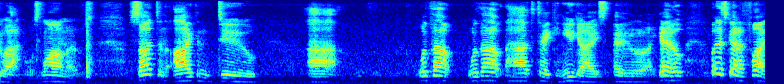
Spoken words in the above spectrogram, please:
weed whackers, lawnmowers. Something I can do uh, without without have to taking you guys everywhere I go. But it's kind of fun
